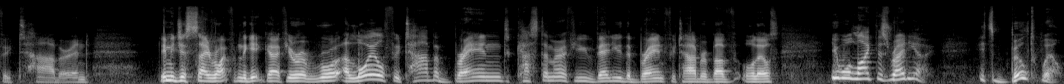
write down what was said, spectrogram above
Futaba. And let me just say right from the get-go, if you're a, a, loyal Futaba brand customer, if you value the brand Futaba above all else, you will like this radio. It's built well.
